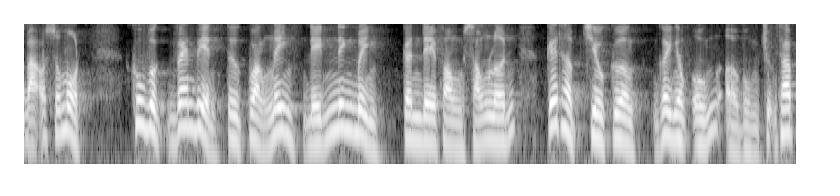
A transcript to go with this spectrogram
bão số 1, khu vực ven biển từ Quảng Ninh đến Ninh Bình cần đề phòng sóng lớn kết hợp chiều cường gây ngập úng ở vùng trũng thấp.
